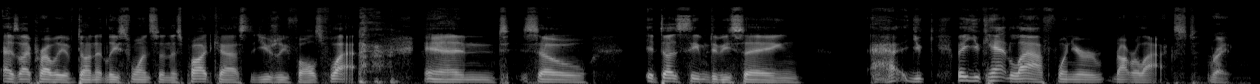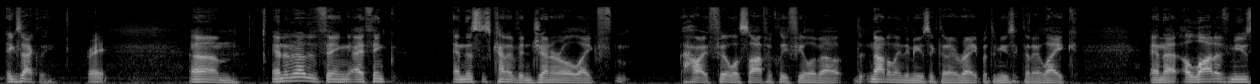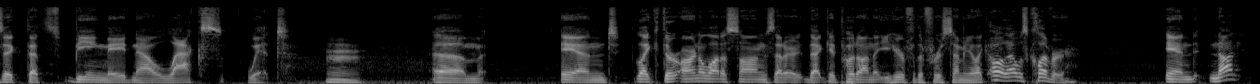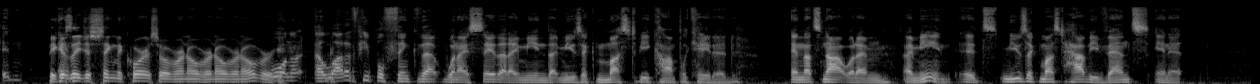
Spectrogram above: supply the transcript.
as I probably have done at least once in this podcast, it usually falls flat. and so it does seem to be saying you but you can't laugh when you're not relaxed, right, exactly. right? Um, and another thing, I think, and this is kind of in general, like f- how I philosophically feel about th- not only the music that I write, but the music that I like, and that a lot of music that's being made now lacks wit. Um, and like there aren't a lot of songs that are that get put on that you hear for the first time, and you're like, oh, that was clever, and not. Because they just sing the chorus over and over and over and over again. Well, no, a lot of people think that when I say that, I mean that music must be complicated, and that's not what I'm. I mean, it's music must have events in it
